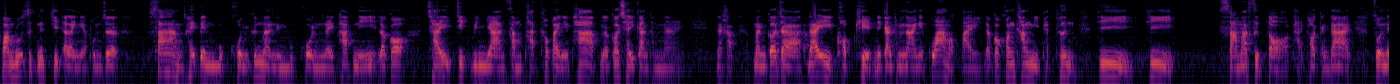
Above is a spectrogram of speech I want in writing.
ความรู้สึกนึกคิดอะไรเงี้ยผมจะสร้างให้เป็นบุคคลขึ้นมาหนึ่งบุคคลในภาพนี้ แล้วก็ใช้จิตวิญญาณสัมผัสเข้าไปในภาพ แล้วก็ใช้การทำนายนะครับ มันก็จะได้ขอบเขตในการทำนายเนี่ยกว้างออกไป แล้วก็ค่อนข้างมีแพทเทิร์นที่ที่ สามารถสืบต่อถ่ายทอดกันได้ ส่วนใน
